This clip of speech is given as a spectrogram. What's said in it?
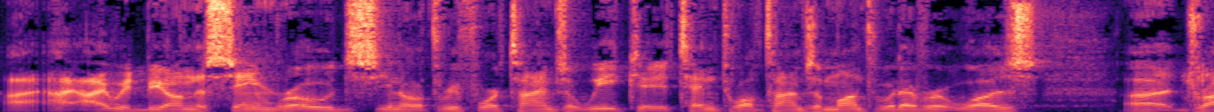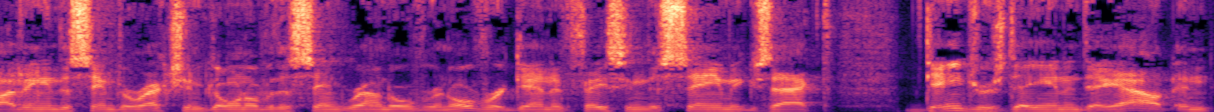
I would be on the same roads, you know, three, four times a week, 10, 12 times a month, whatever it was, uh, driving in the same direction, going over the same ground over and over again, and facing the same exact dangers day in and day out. And,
